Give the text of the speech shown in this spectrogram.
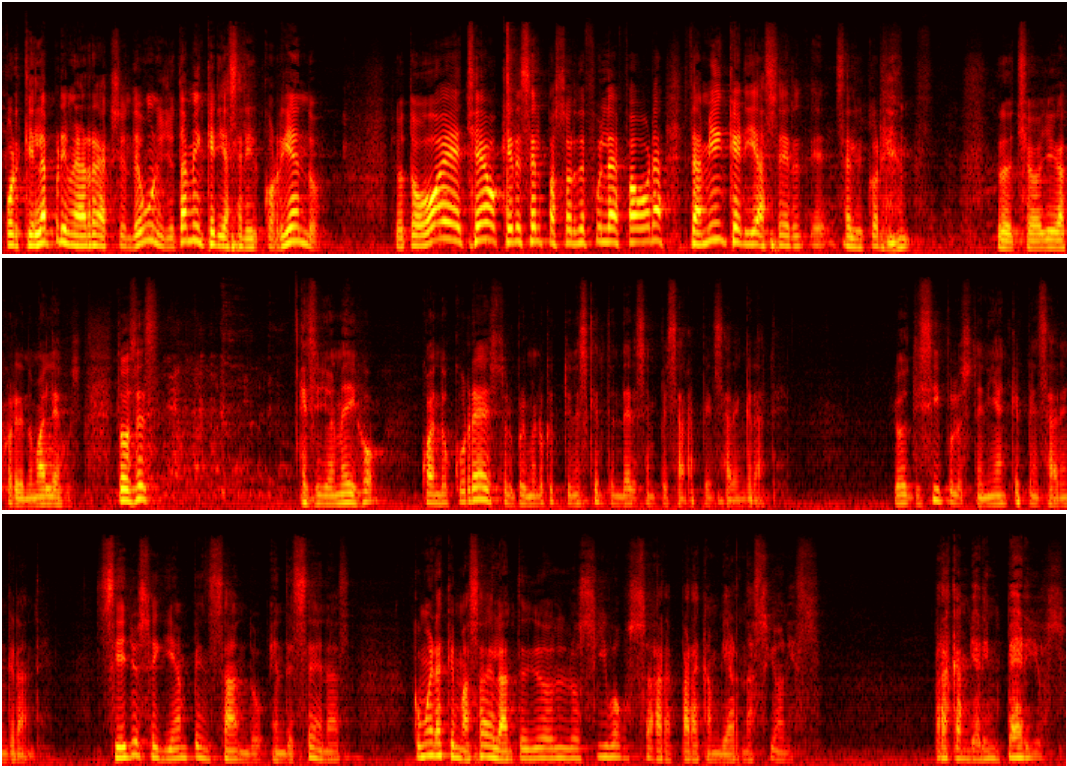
Porque es la primera reacción de uno. Yo también quería salir corriendo. Yo todo, oye, Cheo, ¿quieres ser el pastor de Fula de Favora? También quería eh, salir corriendo pero Cheo llega corriendo más lejos. Entonces, el Señor me dijo, cuando ocurre esto, lo primero que tienes que entender es empezar a pensar en grande. Los discípulos tenían que pensar en grande. Si ellos seguían pensando en decenas, ¿cómo era que más adelante Dios los iba a usar para cambiar naciones? Para cambiar imperios.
